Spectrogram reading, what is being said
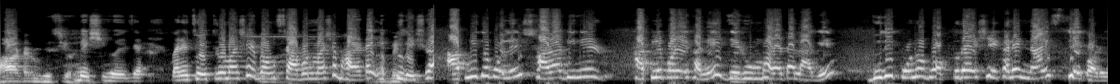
ভাড়াটা একটু বেশি হয়। বেশি হয়ে যায়। মানে চৈত্র মাসে এবং শ্রাবণ মাসে ভাড়াটা একটু বেশি। বেশি হয়। আপনি তো বলেন সারা দিনের থাকলে পরে এখানে যে রুম ভাড়াটা লাগে যদি কোনো ভক্তরা এসে এখানে নাইট স্টে করে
